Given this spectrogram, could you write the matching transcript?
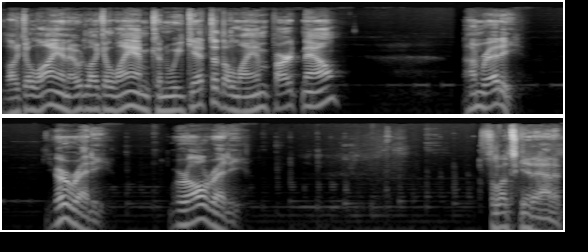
like a lion out like a lamb. Can we get to the lamb part now? I'm ready. You're ready. We're all ready. So let's get at it.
